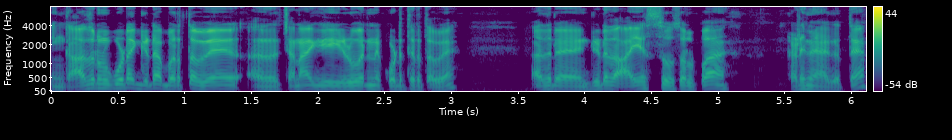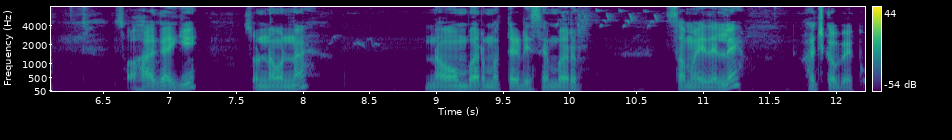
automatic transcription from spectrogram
ಹಿಂಗಾದ್ರೂ ಕೂಡ ಗಿಡ ಬರ್ತವೆ ಚೆನ್ನಾಗಿ ಇಳುವರಿನೇ ಕೊಡ್ತಿರ್ತವೆ. ಆದರೆ ಗಿಡದ ಆಯಸ್ಸು ಸ್ವಲ್ಪ ಕಡಿಮೆ ಆಗುತ್ತೆ. ಸೊ ಹಾಗಾಗಿ ಸುಣ್ಣವನ್ನು ನವಂಬರ್ ಮತ್ತು ಡಿಸೆಂಬರ್ ಸಮಯದಲ್ಲೇ ಹಚ್ಕೋಬೇಕು.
